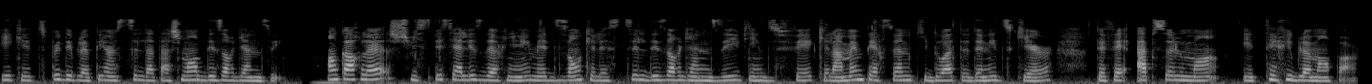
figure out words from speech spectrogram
et que tu peux développer un style d'attachement désorganisé. Encore là, je suis spécialiste de rien, mais disons que le style désorganisé vient du fait que la même personne qui doit te donner du care te fait absolument et terriblement peur.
